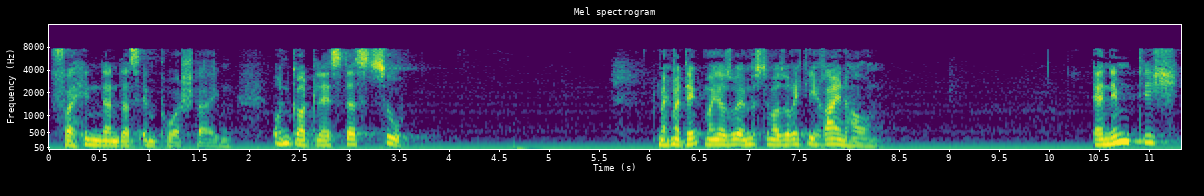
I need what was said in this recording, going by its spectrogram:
verhindern das Emporsteigen. Und Gott lässt das zu. Manchmal denkt man ja so, er müsste mal so richtig reinhauen. Er nimmt dich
